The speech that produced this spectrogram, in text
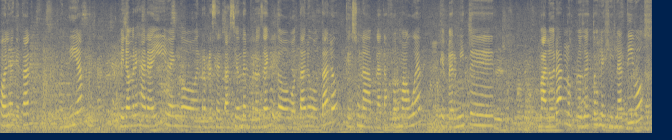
Hola, ¿qué tal? Buen día. Mi nombre es Anaí y vengo en representación del proyecto Votalo Votalo, que es una plataforma web que permite valorar los proyectos legislativos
